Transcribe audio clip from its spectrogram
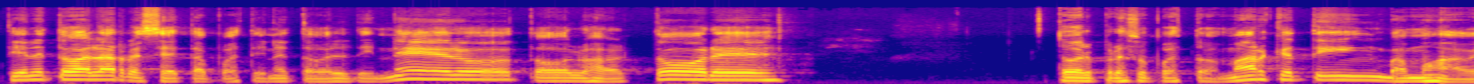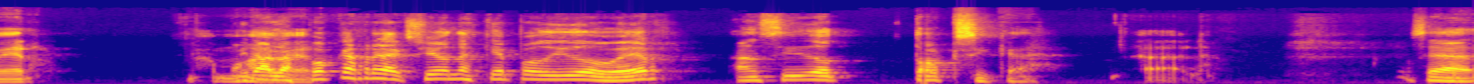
Tiene toda la receta, pues tiene todo el dinero, todos los actores, todo el presupuesto de marketing. Vamos a ver. Mira, las pocas reacciones que he podido ver han sido tóxicas. O sea,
